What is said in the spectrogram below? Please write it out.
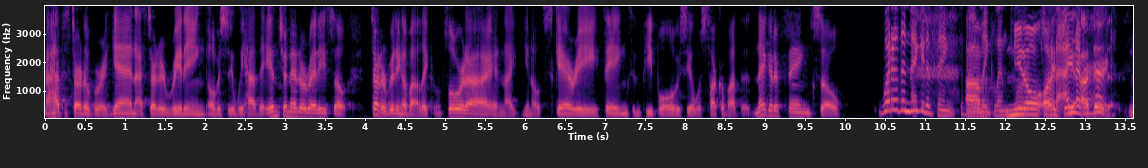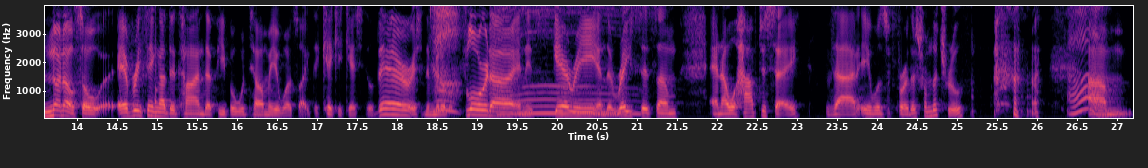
I had to start over again. I started reading. Obviously, we had the internet already, so started reading about Lakeland, Florida, and like you know, scary things. And people obviously always talk about the negative things. So What are the negative things about um, Lakeland? you know, Florida? honestly, I've never did- heard. no, no. So everything at the time that people would tell me was like the KKK is still there. It's in the middle of Florida, and it's scary, and the Oh. racism. And I will have to say that it was furthest from the truth. Oh, Um,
